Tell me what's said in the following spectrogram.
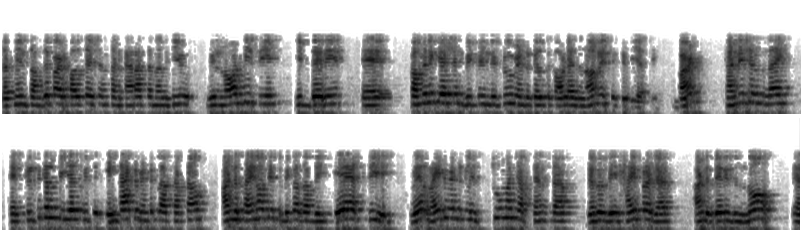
That means subxiphoid pulsations and parasternal heave will not be seen if there is a communication between the two ventricles called as non-restrictive VSD. But conditions like a critical PS with intact ventricular septum and cyanosis because of the ASD where right ventricle is too much of tensed up, there will be high pressure and there is no uh,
